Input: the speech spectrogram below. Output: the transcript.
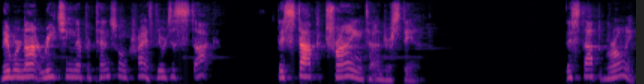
They were not reaching their potential in Christ. They were just stuck. They stopped trying to understand. They stopped growing.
